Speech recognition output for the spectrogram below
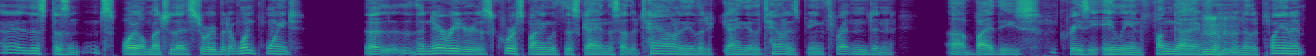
uh, this doesn't spoil much of that story, but at one point, uh, the narrator is corresponding with this guy in this other town, and the other guy in the other town is being threatened and uh, by these crazy alien fungi from Mhm. another planet.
